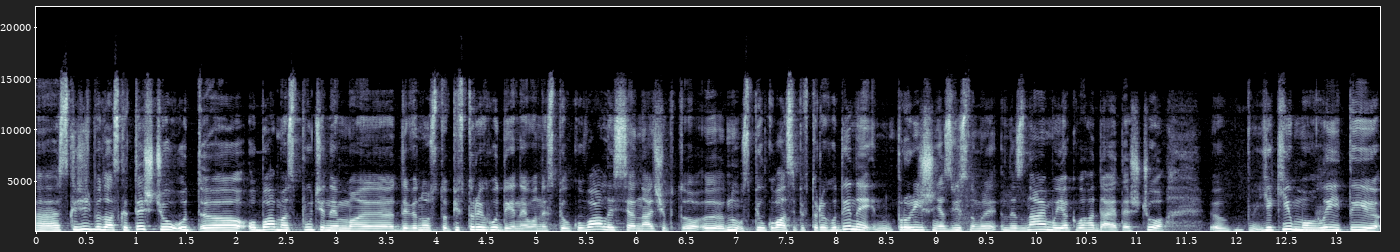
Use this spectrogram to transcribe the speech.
Е, Скажіть, будь ласка, те, що от е, Обама з Путіним е, 90 півтори години вони спілкувалися, начебто е, ну спілкувалися півтори години. Про рішення, звісно, ми не знаємо. Як ви гадаєте, що е, які могли йти е,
